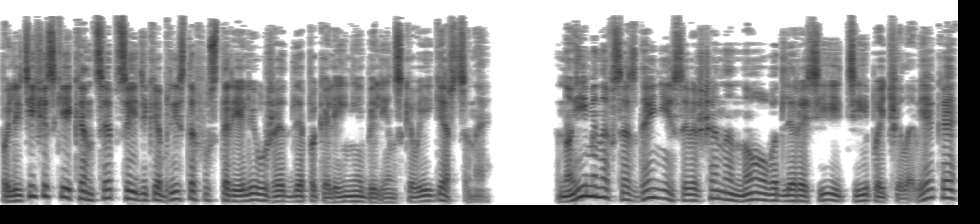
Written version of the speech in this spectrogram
Политические концепции декабристов устарели уже для поколения Белинского и Герцена. Но именно в создании совершенно нового для России типа человека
